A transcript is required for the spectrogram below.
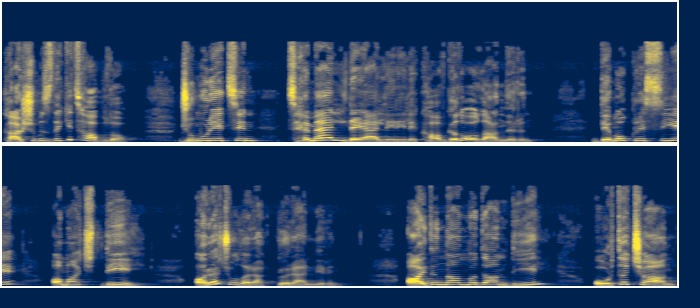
Karşımızdaki tablo Cumhuriyet'in temel değerleriyle kavgalı olanların demokrasiyi amaç değil, araç olarak görenlerin, aydınlanmadan değil, orta çağın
